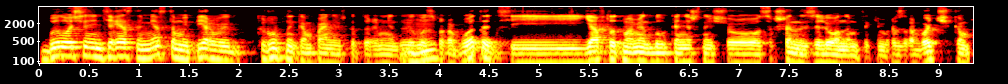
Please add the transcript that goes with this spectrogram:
был очень интересным местом и первой крупной компанией, с которой мне довелось mm-hmm. поработать. И я в тот момент был, конечно, еще совершенно зеленым таким разработчиком,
